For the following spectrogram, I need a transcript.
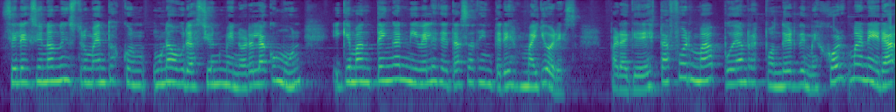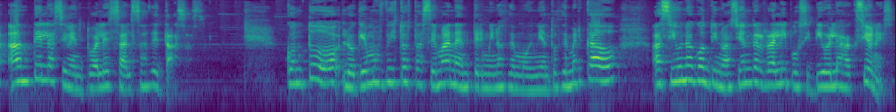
seleccionando instrumentos con una duración menor a la común y que mantengan niveles de tasas de interés mayores, para que de esta forma puedan responder de mejor manera ante las eventuales alzas de tasas. Con todo, lo que hemos visto esta semana en términos de movimientos de mercado ha sido una continuación del rally positivo en las acciones,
